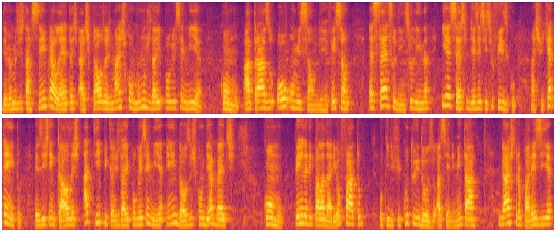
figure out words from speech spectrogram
devemos estar sempre alertas às causas mais comuns da hipoglicemia, como atraso ou omissão de refeição, excesso de insulina e excesso de exercício físico. Mas fique atento, existem causas atípicas da hipoglicemia em idosos com diabetes, como perda de paladar e olfato, o que dificulta o idoso a se alimentar, gastroparesia,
